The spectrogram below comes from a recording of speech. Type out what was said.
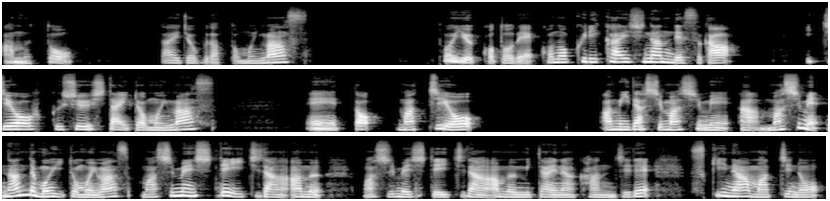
編むと大丈夫だと思います。ということで、この繰り返しなんですが、一応復習したいと思います。えっ、ー、と、マチを編み出し増し目、あ、増し目、何でもいいと思います。増し目して一段編む、増し目して一段編むみたいな感じで、好きな町の、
